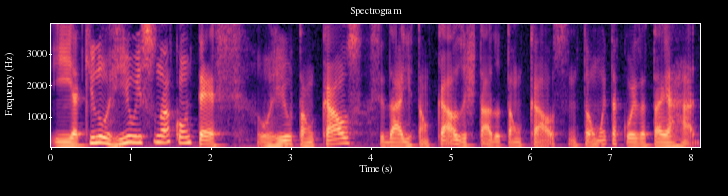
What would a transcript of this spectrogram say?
E aqui no Rio isso não acontece. O Rio tá um caos, a cidade tá um caos, o estado tá um caos. Então muita coisa tá errada.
